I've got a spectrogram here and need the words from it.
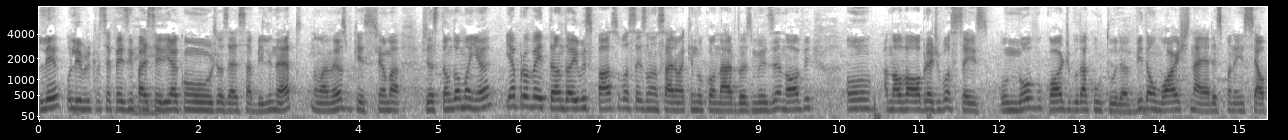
ler o livro que você fez em parceria com o José Sabili Neto, não é mesmo? Que se chama Gestão do Amanhã. E aproveitando aí o espaço, vocês lançaram aqui no Conar 2019 a nova obra de vocês, o novo Código da Cultura, Vida ou Morte na Era Exponencial.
